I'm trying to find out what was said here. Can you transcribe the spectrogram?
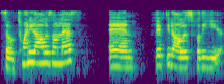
So $20 or less and $50 for the year.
